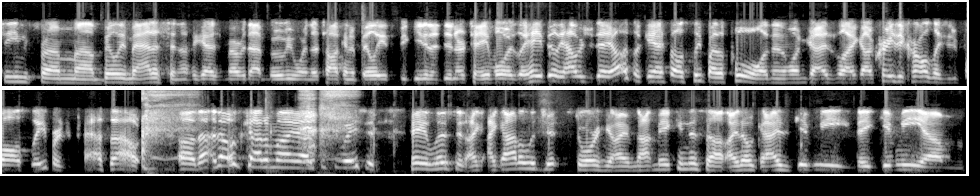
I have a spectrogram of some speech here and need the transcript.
scene from uh, Billy Madison. I think you guys remember that movie when they're talking to Billy at the beginning of the dinner table. He's like, "Hey, Billy, how was your day?" "Oh, it's okay. I fell asleep by the pool." And then one guy's like, uh, "Crazy Carl's like, did you fall asleep or did you pass out?" Uh, that that was kind of my uh, situation. Hey, listen, I, I got a legit story here. I am not making this up. I know guys give me they give me um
